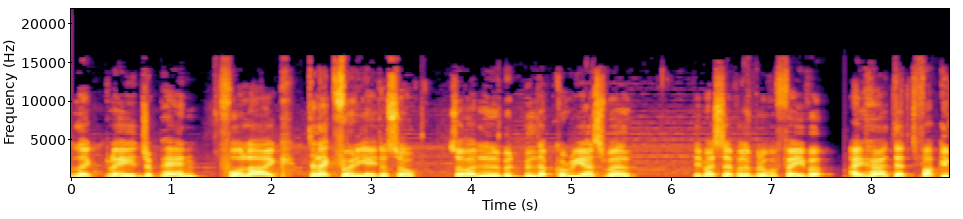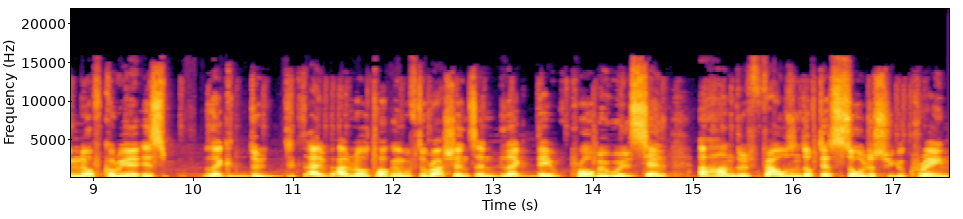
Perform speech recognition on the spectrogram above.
like play Japan for like, to like 38 or so. So I had a little bit build up Korea as well. Did myself a little bit of a favor. I heard that fucking North Korea is like, I, I don't know, talking with the Russians and like they probably will send a hundred thousand of their soldiers to Ukraine.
